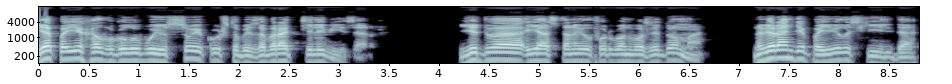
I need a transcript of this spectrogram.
я поехал в голубую сойку, чтобы забрать телевизор. Едва я остановил фургон возле дома, на веранде появилась Хильда.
